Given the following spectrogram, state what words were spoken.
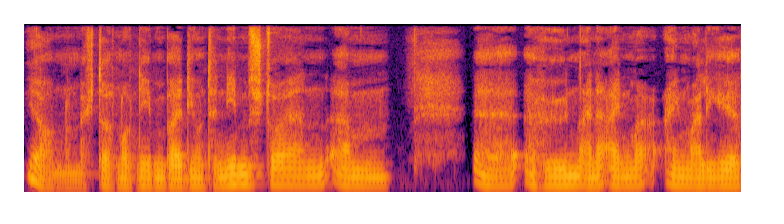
Ja, und man möchte auch noch nebenbei die Unternehmenssteuern ähm, äh, erhöhen, eine einmalige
